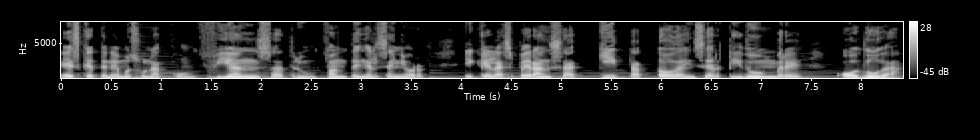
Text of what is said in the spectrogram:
es que tenemos una confianza triunfante en el Señor y que la esperanza quita toda incertidumbre o duda.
